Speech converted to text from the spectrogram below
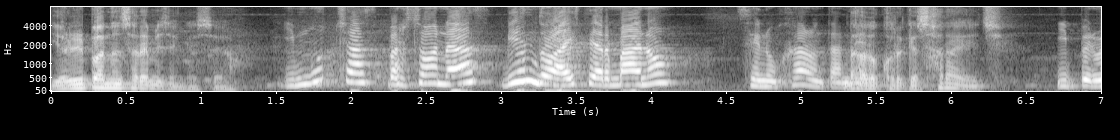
열받는 사람이 생겼어요. Y muchas personas, viendo a este hermano, se enojaron también. 나도 그렇게 살아야지. Y pero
